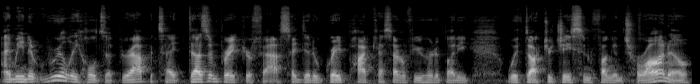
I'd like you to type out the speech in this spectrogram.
I mean, it really holds up your appetite, doesn't break your fast. I did a great podcast, I don't know if you heard it, buddy, with Dr. Jason Fung in Toronto.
